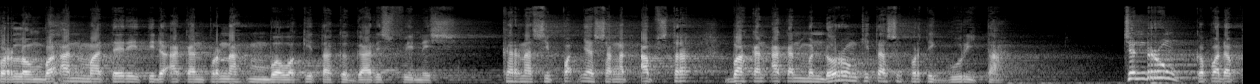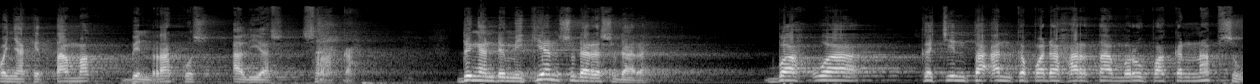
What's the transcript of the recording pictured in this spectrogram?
Perlombaan materi tidak akan pernah membawa kita ke garis finish karena sifatnya sangat abstrak bahkan akan mendorong kita seperti gurita. Cenderung kepada penyakit tamak bin rakus alias serakah. Dengan demikian saudara-saudara bahwa kecintaan kepada harta merupakan nafsu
